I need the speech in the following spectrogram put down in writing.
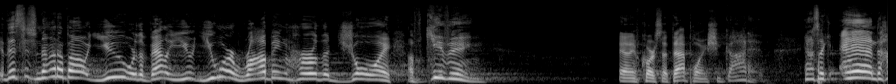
this is not about you or the value. You, you are robbing her the joy of giving. And of course, at that point, she got it. And I was like, and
